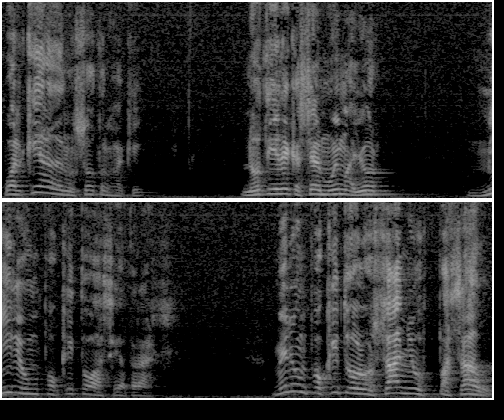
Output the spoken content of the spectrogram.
Cualquiera de nosotros aquí no tiene que ser muy mayor. Mire un poquito hacia atrás. Mire un poquito los años pasados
